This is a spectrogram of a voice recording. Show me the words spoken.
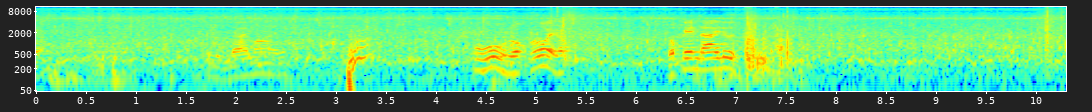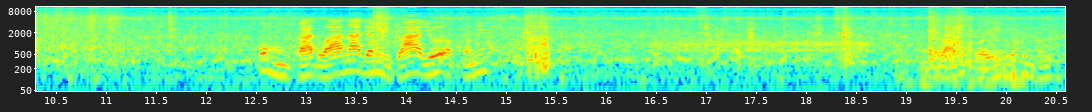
อะสรุปได้ไหมโอ้ดอกร้อยครับดอกเกนได้เลยผมคาดว่าน่าจะมีปลาเยอะครับในนี้ระวังสวยเดี๋ยวขึ้นดี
